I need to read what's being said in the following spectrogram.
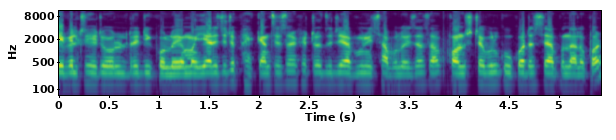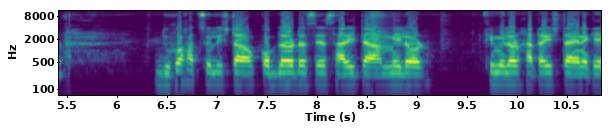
লেভেল সেইটো অলৰেডি ক'লোৱে মই। ইয়াৰে যিটো ভেকেঞ্চিছৰ ক্ষেত্ৰত যদি আপুনি চাবলৈ যাওঁ চাওক কনষ্টেবল কুকত আছে আপোনালোকৰ দুশ সাতচল্লিছটা কবলাৰত আছে চাৰিটা মেলৰ ফিমেলৰ সাতাইছটা এনেকৈ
